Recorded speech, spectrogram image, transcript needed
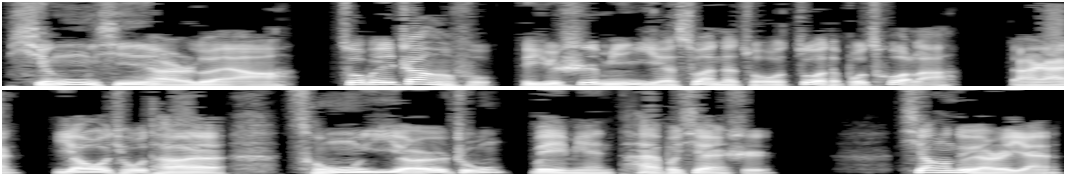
平心而论啊，作为丈夫，李世民也算得做做的不错了。当然，要求他从一而终，未免太不现实。相对而言，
